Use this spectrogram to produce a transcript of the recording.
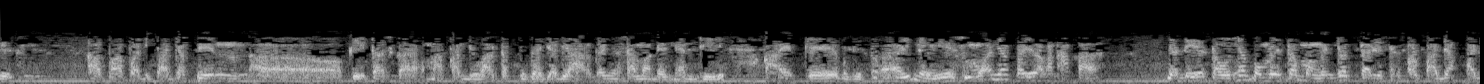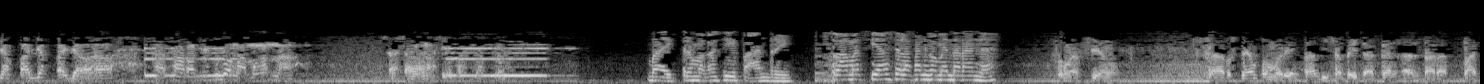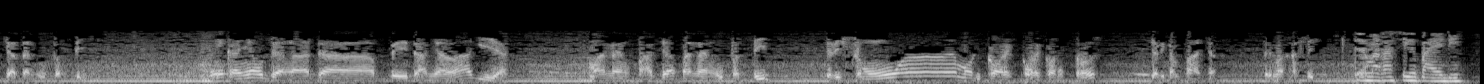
apa-apa dipajakin uh, kita sekarang makan di warteg juga jadi harganya sama dengan di KFC begitu. Nah, ini semuanya kehilangan akal. Jadi tahunnya pemerintah mengenjot dari sektor pajak, pajak, pajak, pajak. Uh, sasarannya juga nggak mengena. Sasaran hasil pajak. Baik, terima kasih Pak Andre. Selamat siang, silakan komentar Anda. Selamat siang. Seharusnya pemerintah bisa bedakan antara pajak dan upeti. Ini kayaknya udah nggak ada bedanya lagi ya. Mana yang pajak, mana yang upeti. Jadi semua mau dikorek-korek-korek terus, jadikan pajak. Terima kasih. Terima kasih Pak Edi.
